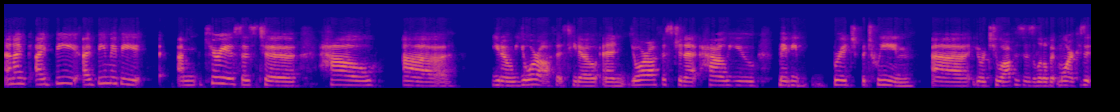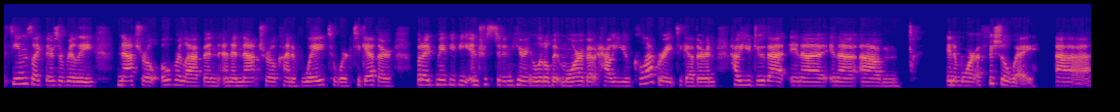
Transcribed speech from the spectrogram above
And I'd, I'd be I'd be maybe I'm curious as to how uh, you know your office Hito and your office Jeanette, how you maybe bridge between uh, your two offices a little bit more because it seems like there's a really natural overlap and, and a natural kind of way to work together. But I'd maybe be interested in hearing a little bit more about how you collaborate together and how you do that in a in a um, in a more official way. Uh,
